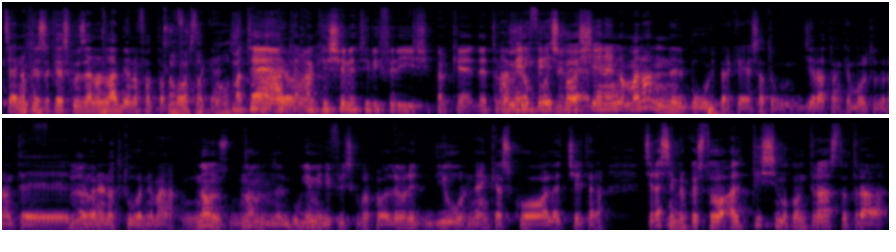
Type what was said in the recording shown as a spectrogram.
Cioè, non penso che, scusa, non l'abbiano fatto apposta. fatto che-. Ma te a, a che scene ti riferisci? Perché detto Ma mi riferisco a scene, no- ma non nel buio, perché è stato girato anche molto durante le La ore notturne, ma non, non nel buio, io mi riferisco proprio alle ore diurne, anche a scuola, eccetera. C'era sempre questo altissimo contrasto tra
